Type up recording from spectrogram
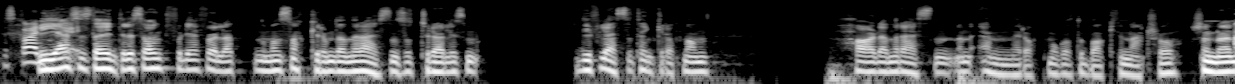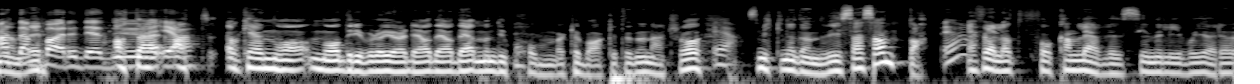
det skal være litt jeg gøy. syns det er interessant, fordi jeg føler at når man snakker om den reisen, så tror jeg liksom de fleste tenker at man har den reisen, men ender opp med å gå tilbake til natural. Skjønner du hva jeg At det er bare det du At, det er, ja. at ok, nå, nå driver du og gjør det og det og det, men du kommer tilbake til det natural, Ja. som ikke nødvendigvis er sant, da. Ja. Jeg føler at folk kan leve sine liv og gjøre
